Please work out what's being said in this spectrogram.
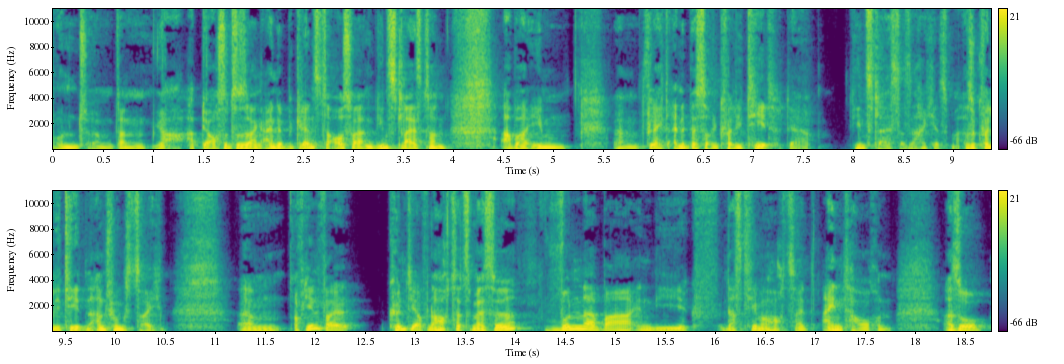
und ähm, dann ja habt ihr auch sozusagen eine begrenzte Auswahl an Dienstleistern, aber eben ähm, vielleicht eine bessere Qualität der Dienstleister, sage ich jetzt mal. Also Qualität in Anführungszeichen. Ähm, auf jeden Fall könnt ihr auf einer Hochzeitsmesse wunderbar in die in das Thema Hochzeit eintauchen. Also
